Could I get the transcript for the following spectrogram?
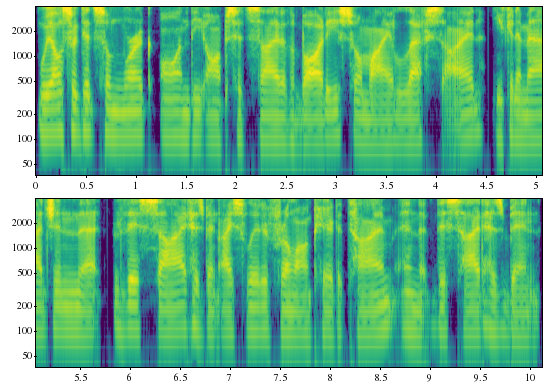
We also did some work on the opposite side of the body, so my left side. You can imagine that this side has been isolated for a long period of time and that this side has been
